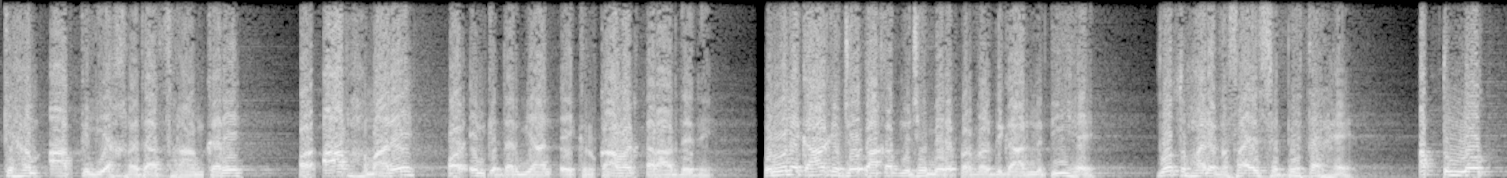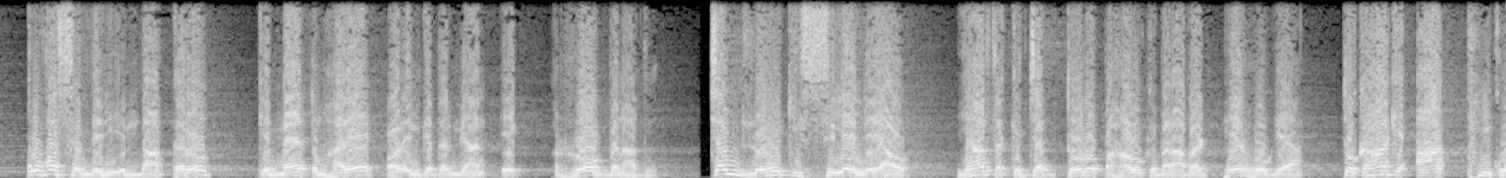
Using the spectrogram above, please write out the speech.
کہ ہم آپ کے لیے اخراجات فراہم کریں اور آپ ہمارے اور ان کے درمیان ایک رکاوٹ قرار دے دیں؟ انہوں نے کہا کہ جو طاقت مجھے میرے پروردگار نے دی ہے وہ تمہارے وسائل سے بہتر ہے۔ اب تم لوگ قوت سے میری امداد کرو کہ میں تمہارے اور ان کے درمیان ایک روک بنا دوں۔ چند لوہے کی سلے لے آؤ۔ یہاں تک کہ جب دونوں پہاڑوں کے برابر ڈھیر ہو گیا تو کہا کہ آگ پھونکو۔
